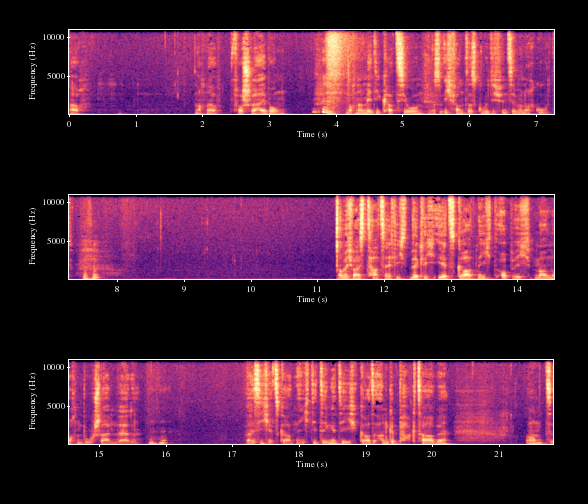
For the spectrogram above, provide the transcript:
auch nach einer Verschreibung, nach einer Medikation. Also ich fand das gut, ich finde es immer noch gut. Aber ich weiß tatsächlich wirklich jetzt gerade nicht, ob ich mal noch ein Buch schreiben werde. Weiß ich jetzt gerade nicht. Die Dinge, die ich gerade angepackt habe und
